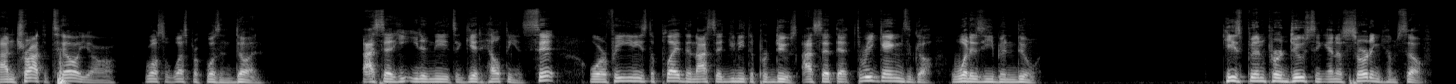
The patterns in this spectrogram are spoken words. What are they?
I tried to tell y'all Russell Westbrook wasn't done. I said he either needed to get healthy and sit, or if he needs to play, then I said you need to produce. I said that three games ago. What has he been doing? He's been producing and asserting himself.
